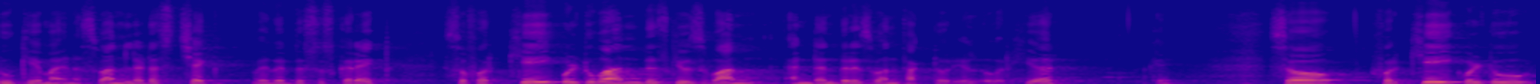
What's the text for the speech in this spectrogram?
2k minus 1 let us check whether this is correct. So for k equal to 1 this gives 1 and then there is 1 factorial over here. Okay. So for k equal to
